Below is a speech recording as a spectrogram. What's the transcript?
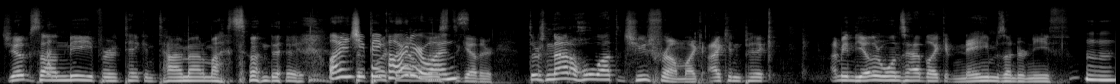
joke's on me for taking time out of my Sunday. Why didn't you pick harder ones? Together. There's not a whole lot to choose from. Like, I can pick. I mean, the other ones had like names underneath hmm.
